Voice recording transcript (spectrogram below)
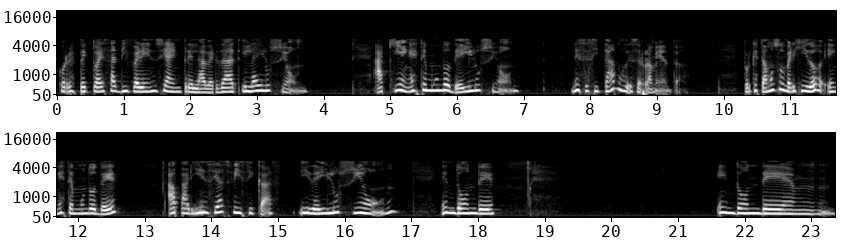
con respecto a esa diferencia entre la verdad y la ilusión, aquí en este mundo de ilusión, necesitamos de esa herramienta. Porque estamos sumergidos en este mundo de apariencias físicas y de ilusión, en donde en donde mm,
